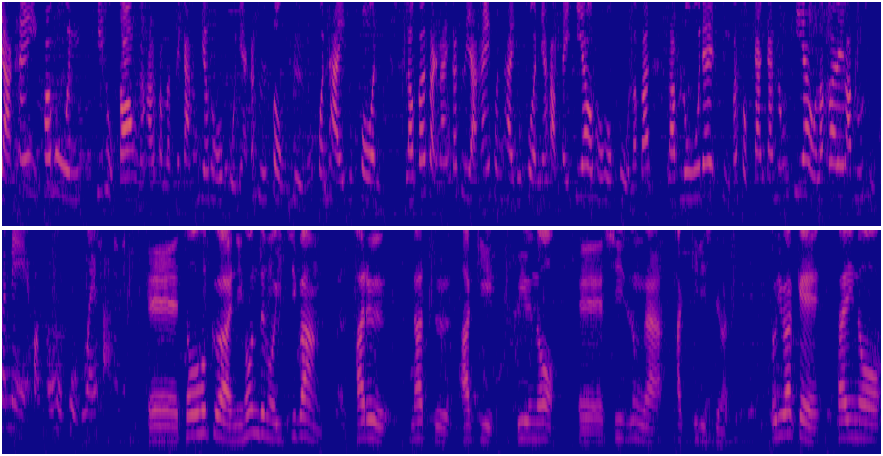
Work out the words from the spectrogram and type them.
อยากให้ข้อมูลที่ถูกต้องนะคะสำหรับในการท่องเที่ยวโทโฮกุเนี่ยก็คือส่งถึงคนไทยทุกคน แล้วก็จากนั้นก็คืออยากให้คนไทยทุกคนเนี่ยค่ะไปเที่ยวโทโฮกุแล้วก็รับรู้ได้ถึงประสบการณ์การท่องเที่ยว แล้วก็ได้รับรู้ถึงเสน่ห์ของโทโฮกุด้วยค่ะเอ่อโทโฮกุは日本でも一番春夏秋冬の、シーズンがはっきりしてますとりわけタイの、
